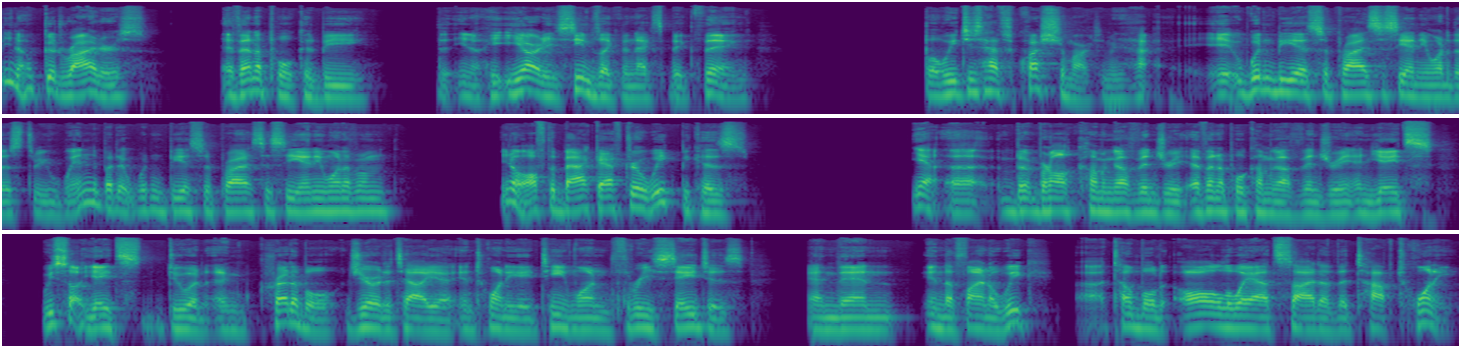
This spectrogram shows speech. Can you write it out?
you know, good riders. Evenepoel could be, you know, he, he already seems like the next big thing, but we just have question marks. I mean, it wouldn't be a surprise to see any one of those three win, but it wouldn't be a surprise to see any one of them you know, off the back after a week because, yeah, uh, Bernal coming off of injury, Evenepoel coming off of injury, and Yates. We saw Yates do an incredible Giro d'Italia in 2018, won three stages, and then in the final week uh, tumbled all the way outside of the top 20.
